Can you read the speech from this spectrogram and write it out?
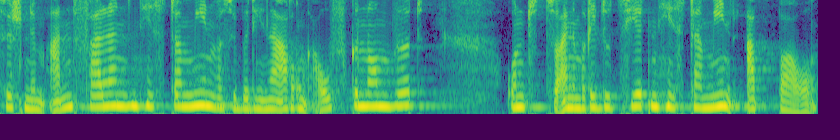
zwischen dem anfallenden Histamin, was über die Nahrung aufgenommen wird, und zu einem reduzierten Histaminabbau.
